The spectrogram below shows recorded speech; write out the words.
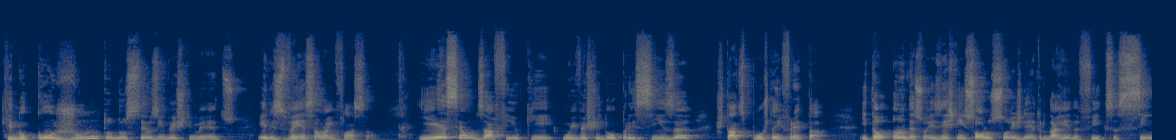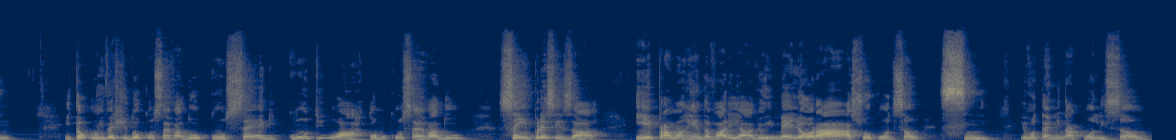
que no conjunto dos seus investimentos eles vençam a inflação. E esse é um desafio que o investidor precisa estar disposto a enfrentar. Então, Anderson, existem soluções dentro da renda fixa? Sim. Então, o investidor conservador consegue continuar como conservador sem precisar ir para uma renda variável e melhorar a sua condição? Sim. Eu vou terminar com uma lição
